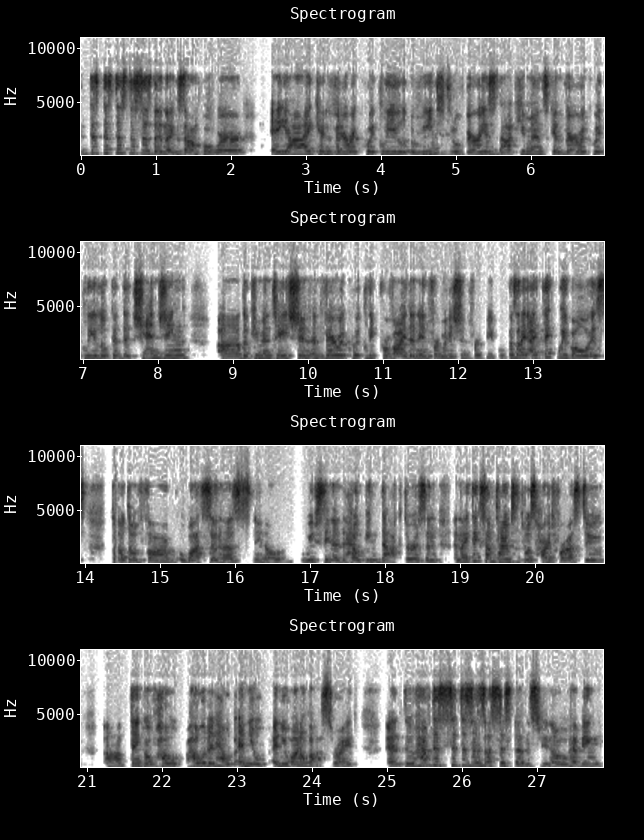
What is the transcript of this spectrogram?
This this this this is an example where AI can very quickly read mm-hmm. through various documents, can very quickly look at the changing uh, documentation, and very quickly provide an information for people. Because I, I, think we've always thought of um, Watson as, you know, we've seen it helping doctors, and and I think sometimes it was hard for us to uh, think of how how would it help any any one of us, right? And to have this citizens assistance, you know, having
